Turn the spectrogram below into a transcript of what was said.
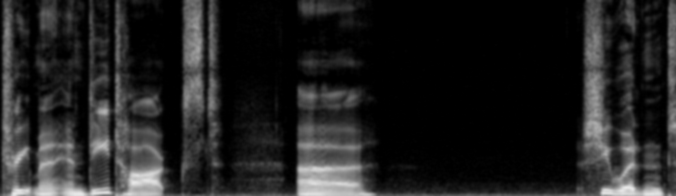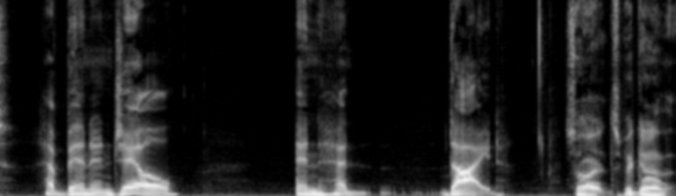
treatment and detoxed, uh, she wouldn't have been in jail and had died. So uh, speaking of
